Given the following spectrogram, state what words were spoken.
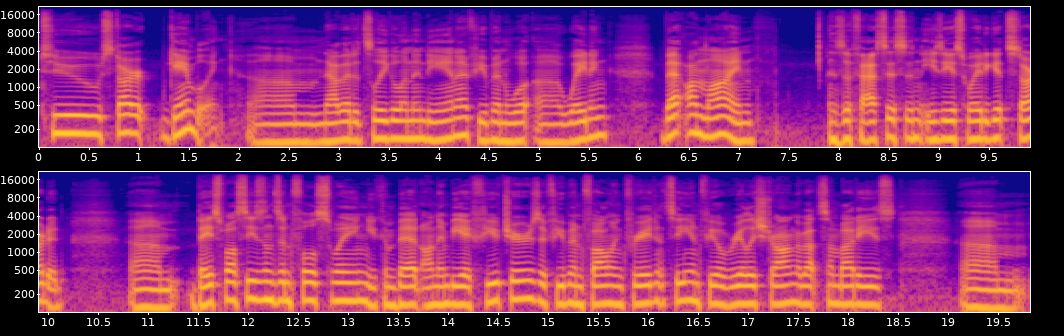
to start gambling um, now that it's legal in Indiana. If you've been uh, waiting, Bet Online is the fastest and easiest way to get started. Um, baseball season's in full swing. You can bet on NBA futures if you've been following free agency and feel really strong about somebody's um,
